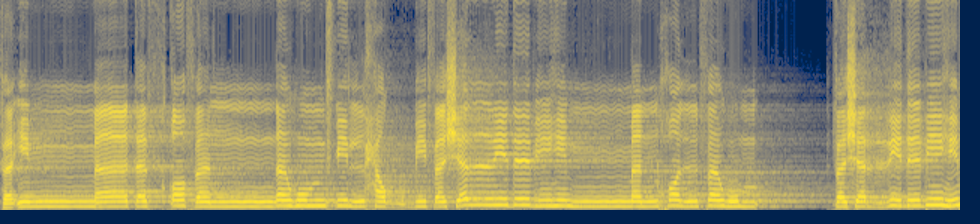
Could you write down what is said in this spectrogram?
فإما تثقفنهم في الحرب فشرد بهم من خلفهم فشرد بهم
